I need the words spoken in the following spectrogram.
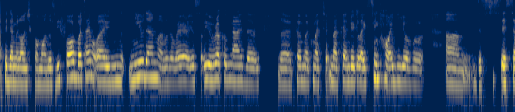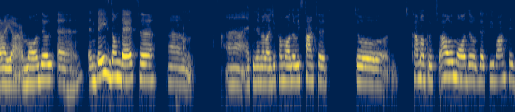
epidemiological models before, but I, I knew them, I was aware, you, you recognize the, the Kermack-McKendrick like simple idea of a, um, the SIR model. Uh, mm -hmm. And based on that uh, um, uh, epidemiological model, we started to, to come up with our model that we wanted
